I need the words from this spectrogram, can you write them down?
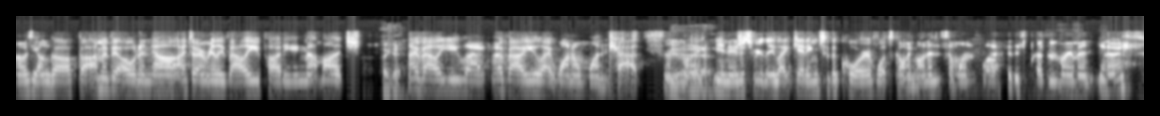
I was younger, but I'm a bit older now. I don't really value partying that much. Okay. I value like I value like one-on-one chats and Yeah. like you know just really like getting to the core of what's going on in someone's life at this present moment. You know.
